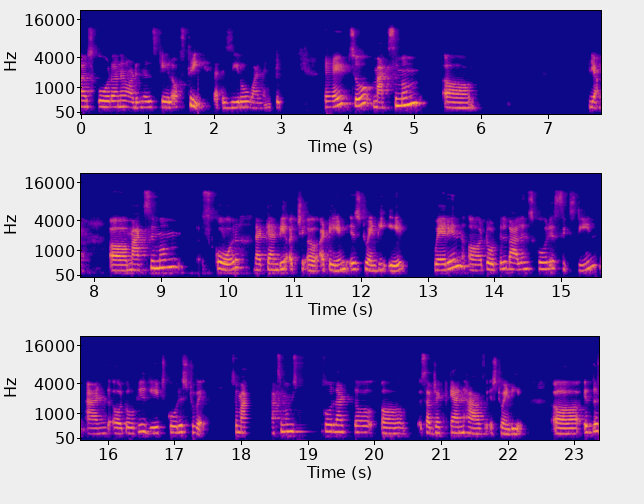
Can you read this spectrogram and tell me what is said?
are scored on an ordinal scale of 3 that is 0 1 and 2 right so maximum uh, yeah uh, maximum score that can be ach- uh, attained is 28 wherein uh, total balance score is 16 and uh, total gait score is 12 so maximum score that the subject can have is 28 uh, if the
